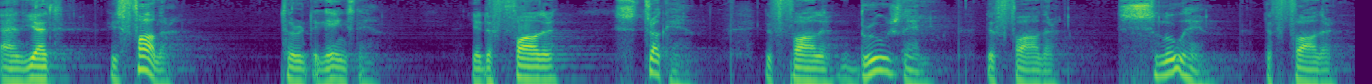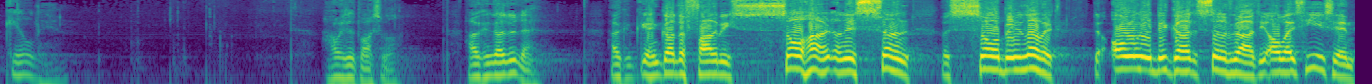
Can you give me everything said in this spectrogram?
And yet his father turned against him. Yet the father struck him. The father bruised him. The father slew him. The father killed him. How is it possible? How can God do that? Can God the Father be so hard on his Son, was so beloved, the only begotten Son of God? He always hears him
